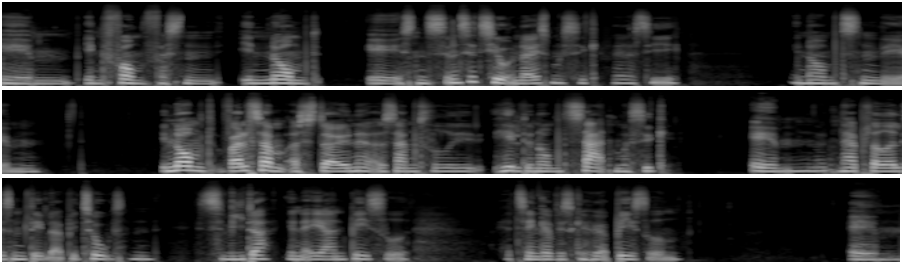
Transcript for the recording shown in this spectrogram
øhm, en form for sådan enormt øh, sådan sensitiv noise-musik, vil jeg sige. Enormt sådan, øhm, enormt voldsom og støjende, og samtidig helt enormt sart musik. Øhm, den her plade er ligesom delt op i to sådan, svitter, en A og en B-side. Jeg tænker, vi skal høre B-siden. Øhm,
